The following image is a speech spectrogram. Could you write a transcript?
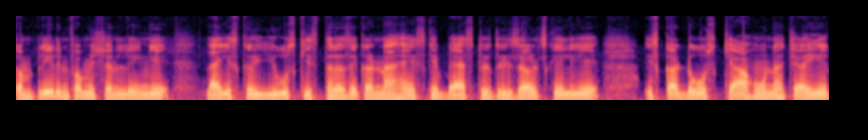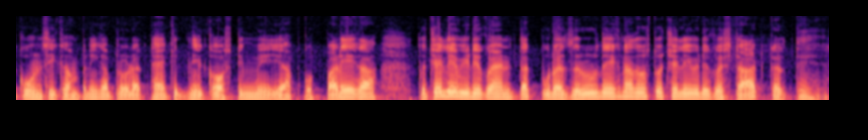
कंप्लीट इन्फॉर्मेशन लेंगे लाइक इसका यूज़ किस तरह से करना है, इसके बेस्ट रिजल्ट्स के लिए। इसका डोज क्या होना चाहिए? कौन सी कंपनी का प्रोडक्ट है? कितनी कॉस्टिंग में ये आपको पड़ेगा? तो चलिए वीडियो को एंड तक पूरा ज़रूर देखना दोस्तों। चलिए वीडियो को स्टार्ट करते हैं।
